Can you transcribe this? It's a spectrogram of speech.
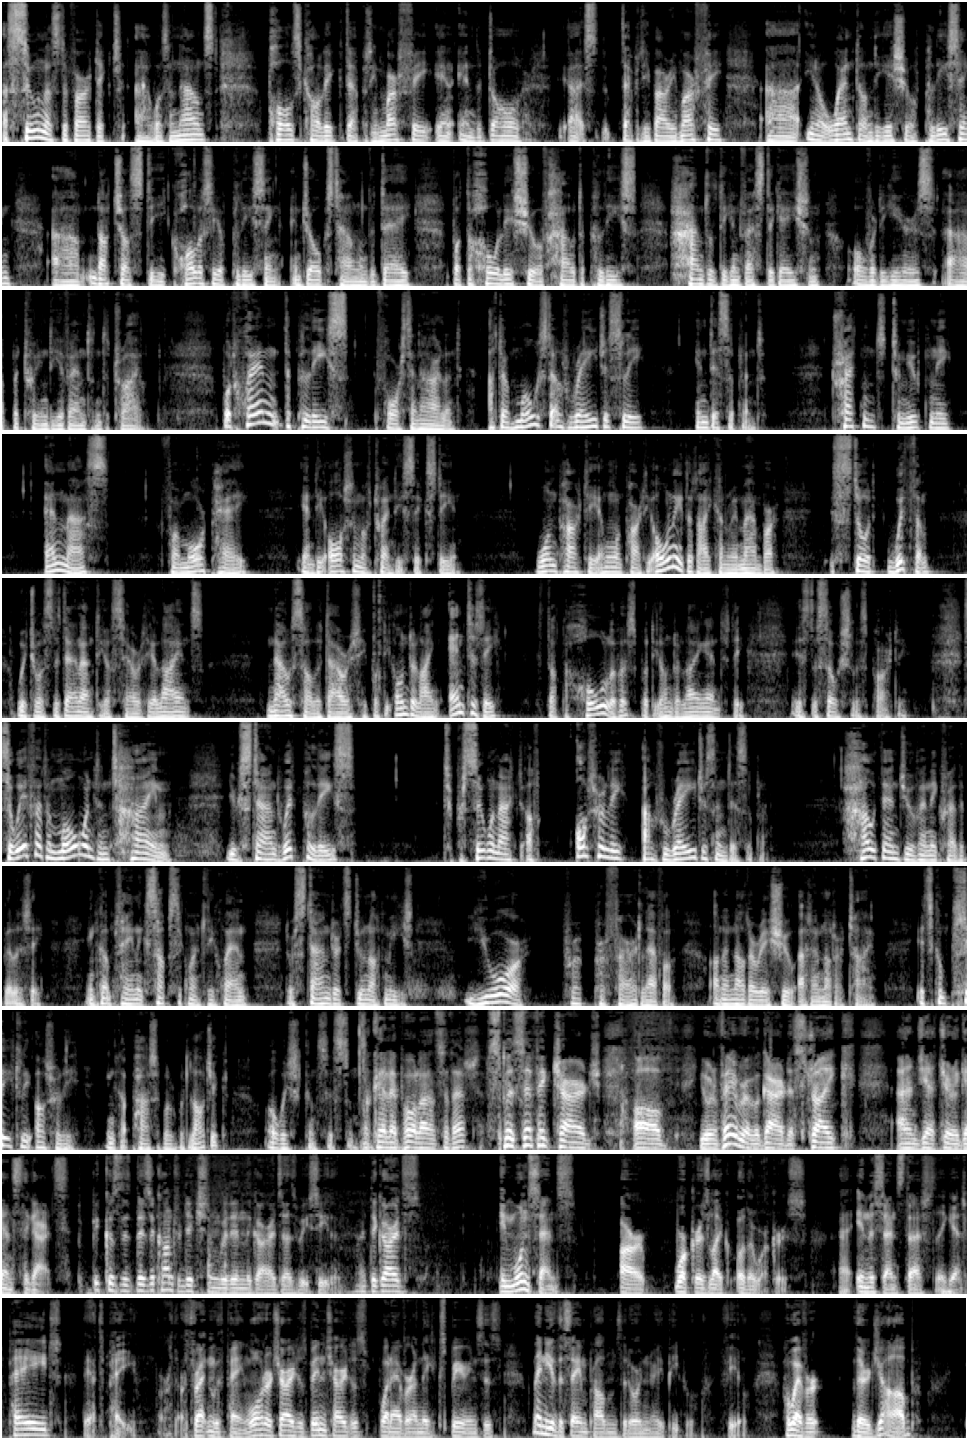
as soon as the verdict uh, was announced, Paul's colleague, Deputy Murphy, in, in the Dáil, uh, Deputy Barry Murphy, uh, you know, went on the issue of policing, um, not just the quality of policing in Jobstown on the day, but the whole issue of how the police handled the investigation over the years uh, between the event and the trial. But when the police force in Ireland, at their most outrageously indisciplined, threatened to mutiny en masse for more pay in the autumn of 2016, one party and one party only that I can remember stood with them, which was the then Anti Austerity Alliance, now Solidarity, but the underlying entity, it's not the whole of it, but the underlying entity is the Socialist Party. So if at a moment in time you stand with police to pursue an act of utterly outrageous indiscipline, how then do you have any credibility in complaining subsequently when their standards do not meet your pre- preferred level on another issue at another time? It's completely, utterly incompatible with logic or with consistency. Okay, let Paul answer that. Specific charge of you're in favour of a Garda strike and yet you're against the Guards. because there's- there's a contradiction within the guards as we see them. Right? The guards, in one sense, are workers like other workers, uh, in the sense that they get paid, they have to pay, or are threatened with paying water charges, bin charges, whatever, and they experiences many of the same problems that ordinary people feel. However, their job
